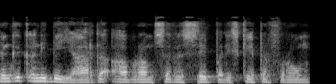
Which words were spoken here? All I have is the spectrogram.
dink ek aan die bejaarde Abraham se resep wat die Skepper vir hom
